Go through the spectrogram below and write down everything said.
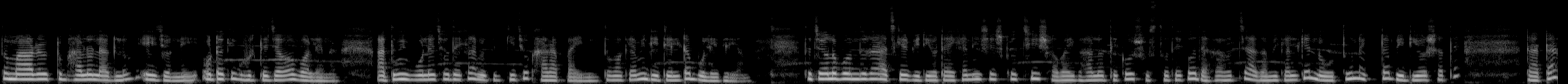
তো মারও একটু ভালো লাগল, এই জন্যেই। ওটাকে ঘুরতে যাওয়া বলে না। আর তুমি বলেছ দেখে আমি কিছু খারাপ পাইনি। তোমাকে আমি ডিটেলটা বলে দিলাম। তো চলো বন্ধুরা, আজকের ভিডিওটা এখানেই শেষ করছি। সবাই ভালো থেকো, সুস্থ থেকো। দেখা হচ্ছে আগামীকালকে নতুন একটা ভিডিওর সাথে। টাটা,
